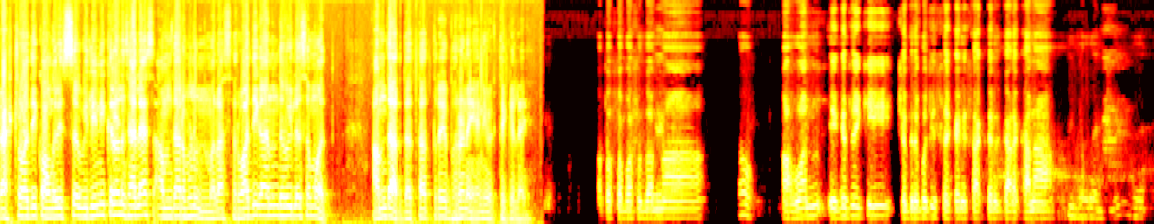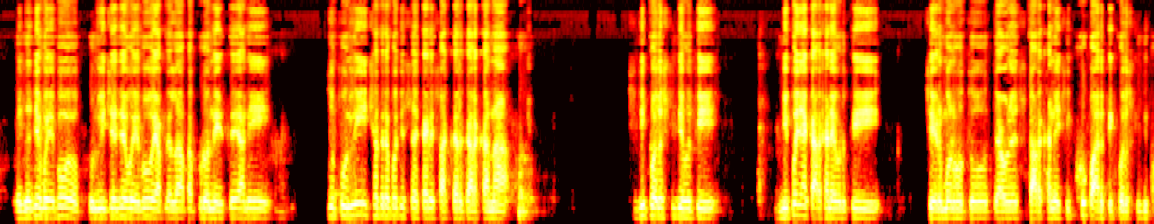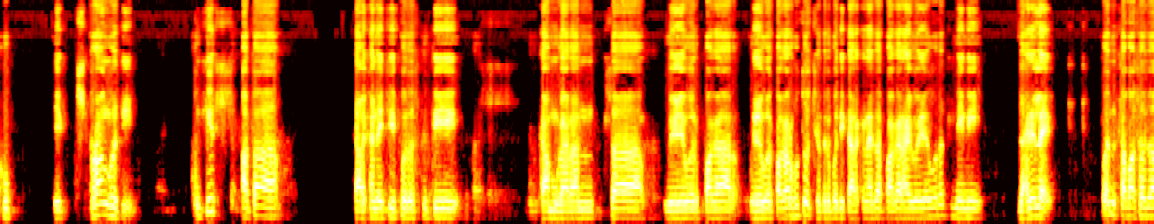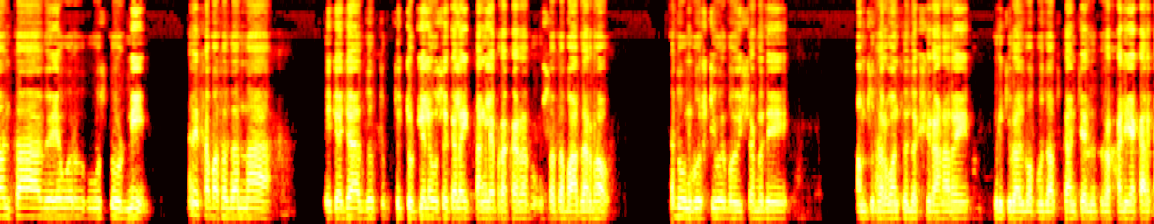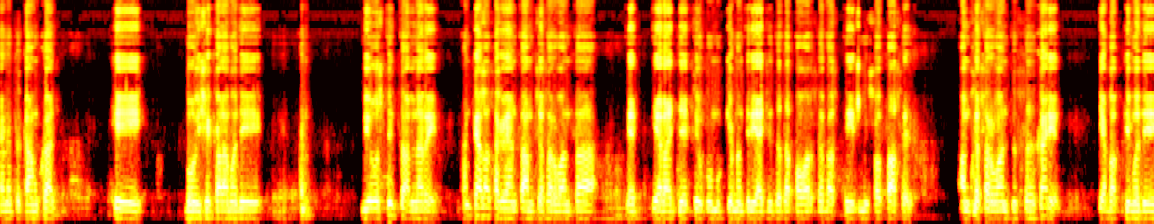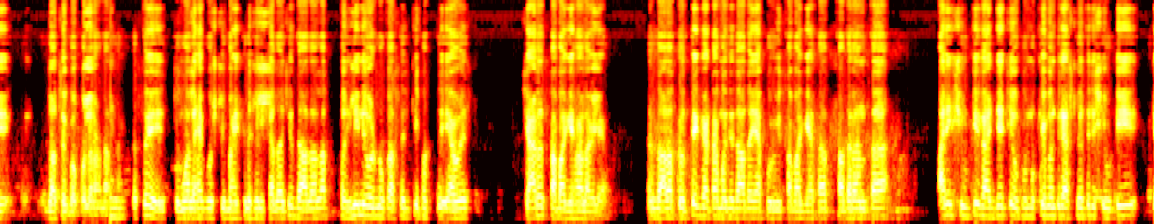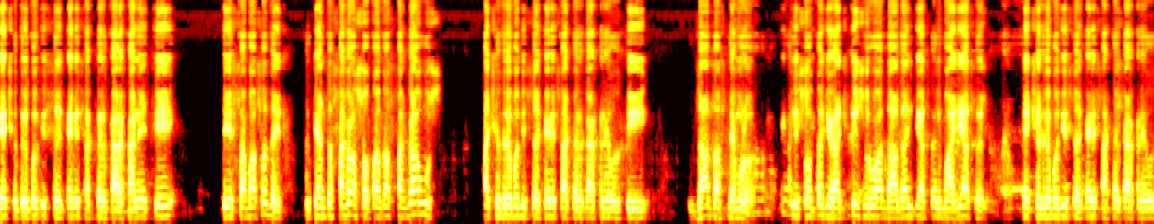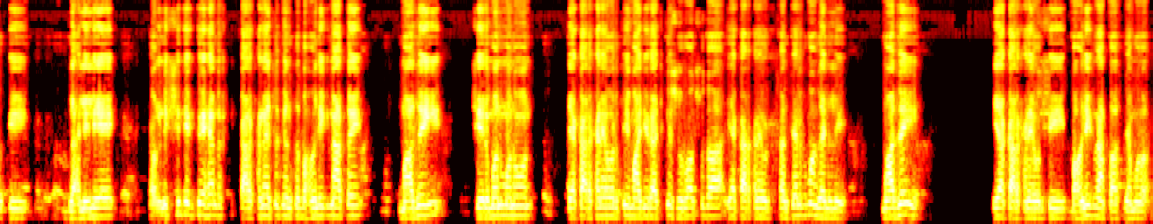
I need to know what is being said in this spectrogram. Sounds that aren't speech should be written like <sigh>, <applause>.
राष्ट्रवादी काँग्रेसचं विलिनीकरण झाल्यास आमदार म्हणून मला सर्वाधिक आनंद होईल असं मत आमदार दत्तात्रय भरणे यांनी व्यक्त केलं आहे आता सभासदांना आव्हान एकच आहे की छत्रपती सहकारी साखर कारखाना याचं जे वैभव पूर्वीचे जे वैभव आहे आपल्याला आता पुढे न्यायचंय आणि जो पूर्वी छत्रपती सहकारी साखर कारखाना जी परिस्थिती होती मी पण या कारखान्यावरती चेअरमन होतो त्यावेळेस कारखान्याची खूप आर्थिक परिस्थिती खूप एक स्ट्रॉंग होती. तीच आता कारखान्याची परिस्थिती कामगारांचा वेळेवर पगार वेळेवर पगार होतो छत्रपती कारखान्याचा पगार हा वेळेवरच नेहमी झालेला आहे. पण सभासदांचा वेळेवर ऊस तोडणी आणि सभासदांना याच्या जो तुटलेला ऊस त्याला एक चांगल्या प्रकारात ऊसाचा बाजारभाव या दोन गोष्टीवर भविष्यामध्ये आमचं सर्वांचं लक्ष राहणार आहे. पृथ्वीराज बापू जाचकांच्या नेतृत्वाखाली या कारखान्याचं कामकाज हे भविष्य काळामध्ये व्यवस्थित चालणार आहे. आणि त्याला सगळ्यांचा आमच्या सर्वांचा या राज्याचे उपमुख्यमंत्री अजितदादा पवार साहेब असतील मी स्वतः असेल आमच्या सर्वांचं सहकार्य या बाबतीमध्ये जाचक बापूला राहणार. कसं आहे तुम्हाला ह्या गोष्टी माहिती नसेल कदाचित दादाला पहिली निवडणूक असेल की फक्त यावेळेस चारच सभा घ्याव्या लागल्या. दादा प्रत्येक गटामध्ये दादा यापूर्वी सभा घेतात साधारणतः आणि शेवटी राज्याचे उपमुख्यमंत्री असले तरी शेवटी त्या छत्रपती सहकारी साखर कारखान्याचे ते सभासद आहेत. त्यांचा सगळा स्वतःचा सगळा ऊस हा छत्रपती सहकारी साखर कारखान्यावरती जात असल्यामुळं आणि स्वतःची राजकीय सुरुवात दादांची असेल माझी असेल त्या छत्रपती सहकारी साखर कारखान्यावरती झालेली आहे. त्यामुळे निश्चित एक ह्या कारखान्याचं त्यांचं भावनिक नातं आहे. माझंही चेअरमन म्हणून या कारखान्यावरती माझी राजकीय सुरुवात सुद्धा या कारखान्यावरती संचालक म्हणून झालेली आहे. माझंही या कारखान्यावरती भावनिक नातं असल्यामुळं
